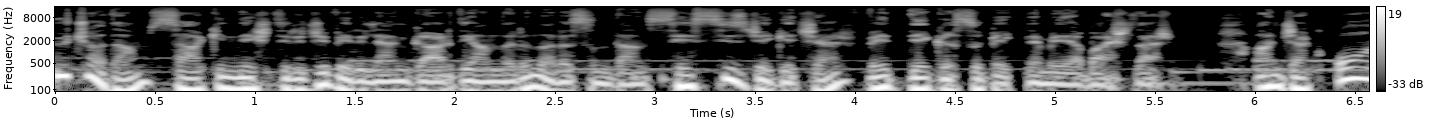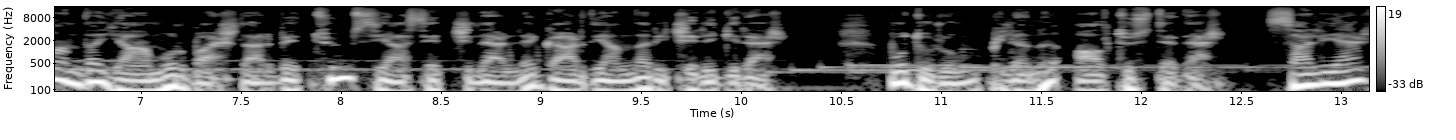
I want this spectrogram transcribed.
Üç adam sakinleştirici verilen gardiyanların arasından sessizce geçer ve Degas'ı beklemeye başlar. Ancak o anda yağmur başlar ve tüm siyasetçilerle gardiyanlar içeri girer. Bu durum planı alt üst eder. Salier,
